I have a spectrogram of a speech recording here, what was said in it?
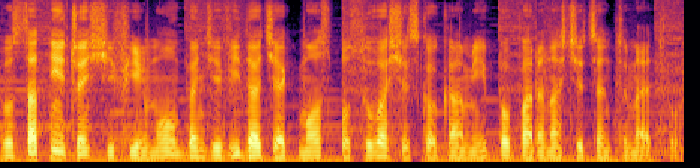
W ostatniej części filmu będzie widać jak most posuwa się skokami po paręnaście centymetrów.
